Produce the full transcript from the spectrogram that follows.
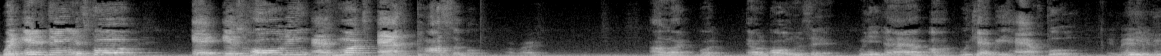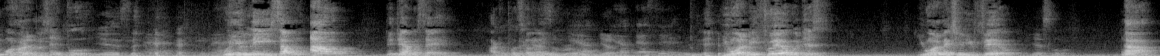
When anything is full, it is holding as much as possible. All right. I like what Elder Baldwin said. We need to have, uh, we can't be half full. Amen. We need to be 100% full. Yes. Amen. Amen. When you leave something out, the devil say, I can put I something got in. some room. Yep, Yep. yep, that's it. You want to be filled with this. You want to make sure you filled. yes, Lord. Now,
